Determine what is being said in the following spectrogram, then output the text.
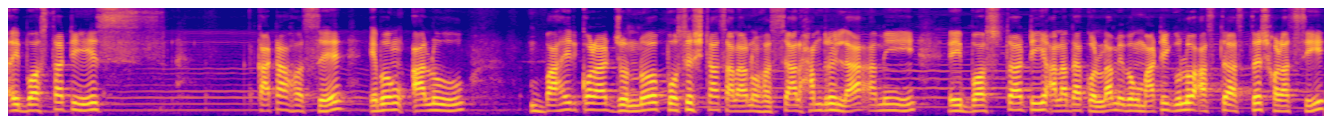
এই বস্তাটি কাটা হচ্ছে এবং আলু বাহির করার জন্য প্রচেষ্টা চালানো হচ্ছে। আলহামদুলিল্লাহ, আমি এই বস্তাটি আলাদা করলাম এবং মাটিগুলো আস্তে আস্তে সরাচ্ছি।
